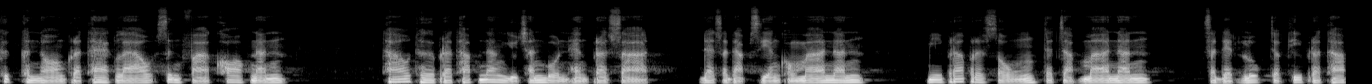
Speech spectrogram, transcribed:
คึกขนองกระแทกแล้วซึ่งฝาคอกนั้น เท้าเธอประทับนั่งอยู่ชั้นบนแห่งปราสาท ได้สดับเสียงของม้านั้น มีพระประสงค์จะจับม้านั้น เสด็จลุกจากที่ประทับ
